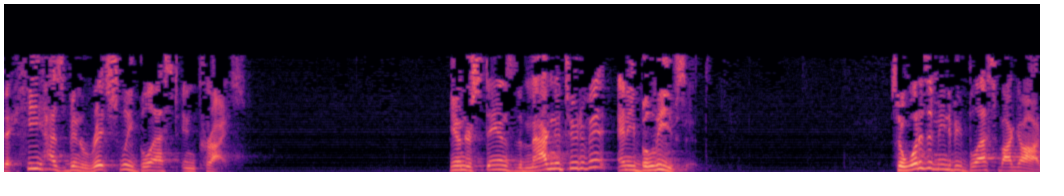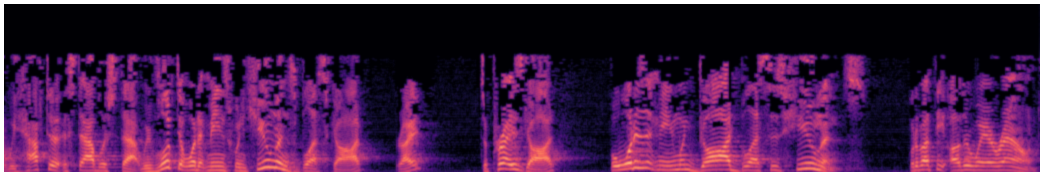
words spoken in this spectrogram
that he has been richly blessed in Christ. He understands the magnitude of it and he believes it. So, what does it mean to be blessed by God? We have to establish that. We've looked at what it means when humans bless God, right? To praise God. But what does it mean when God blesses humans? What about the other way around?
